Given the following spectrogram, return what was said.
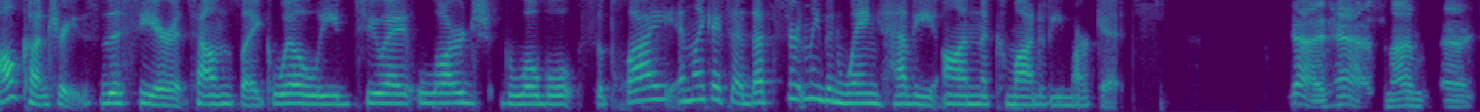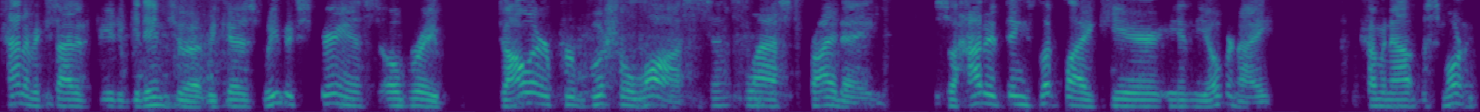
all countries this year, it sounds like, will lead to a large global supply. And like I said, that's certainly been weighing heavy on the commodity markets. Yeah, it has. And I'm uh, kind of excited for you to get into it because we've experienced over a dollar per bushel loss since last Friday. So, how did things look like here in the overnight coming out this morning?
